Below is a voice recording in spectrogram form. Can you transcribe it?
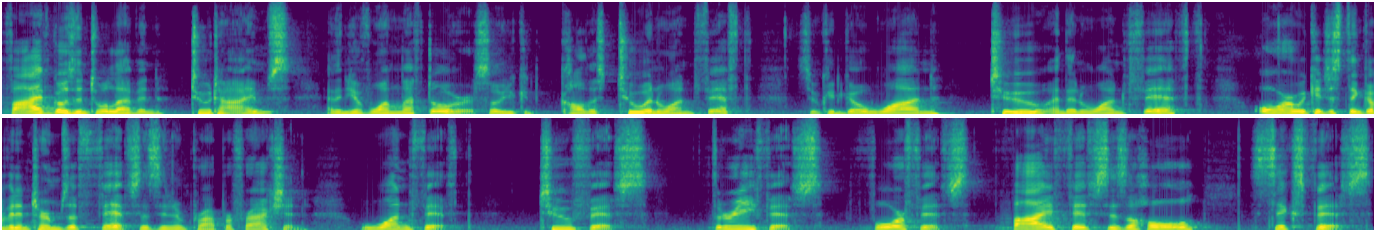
5 goes into 11 two times, and then you have 1 left over. So you could call this 2 and 1 fifth. So we could go 1, 2, and then 1 fifth. Or we could just think of it in terms of fifths as an improper fraction. 1 fifth, 2 fifths, 3 fifths, 4 fifths, 5 fifths is a whole, 6 fifths,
